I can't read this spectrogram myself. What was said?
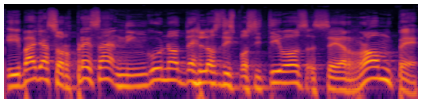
Y vaya sorpresa, ninguno de los dispositivos se rompe.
